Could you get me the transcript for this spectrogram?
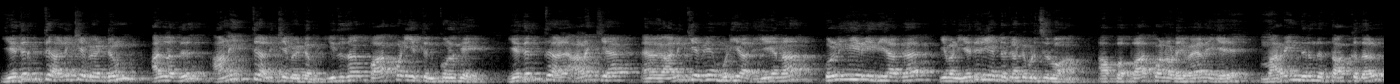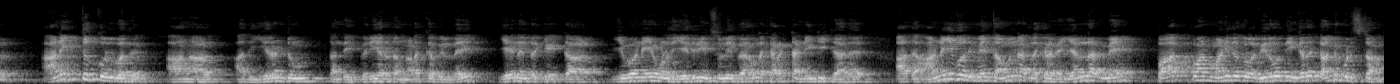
எதிர்த்து அழிக்க வேண்டும் அல்லது அணைத்து அழிக்க வேண்டும். இதுதான் பார்ப்பனியத்தின் கொள்கை. எதிர்த்து அழைக்க அழிக்கவே முடியாது. ஏன்னா கொள்கை ரீதியாக இவன் எதிரி என்று கண்டுபிடிச்சிருவான். அப்ப பார்ப்பனுடைய வேலையே மறைந்திருந்து தாக்குதல் அணைத்துக் கொள்வது. ஆனால் அது இரண்டும் தந்தை பெரியாரிடம் நடக்கவில்லை. ஏனென்று கேட்டால் இவனே உனது எதிரின்னு சொல்லி விரல கரெக்டா நீட்டிட்டாரு. அது அனைவருமே தமிழ்நாட்டில் இருக்கிறவங்க எல்லாருமே பார்ப்பான் மனிதகுல விரோதிங்கிறத கண்டுபிடிச்சிட்டான்.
